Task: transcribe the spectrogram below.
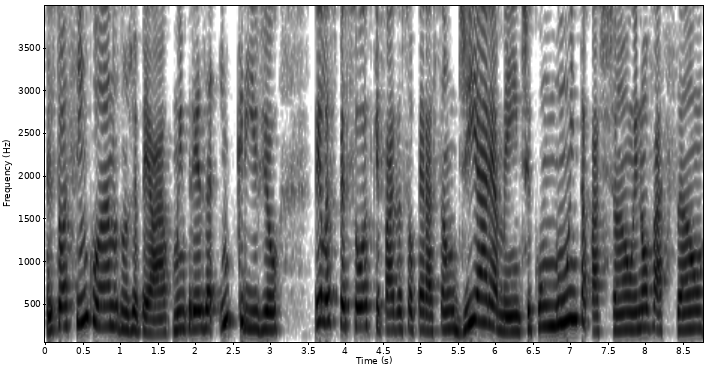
estou há cinco anos no GPA, uma empresa incrível, pelas pessoas que fazem essa operação diariamente com muita paixão, inovação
